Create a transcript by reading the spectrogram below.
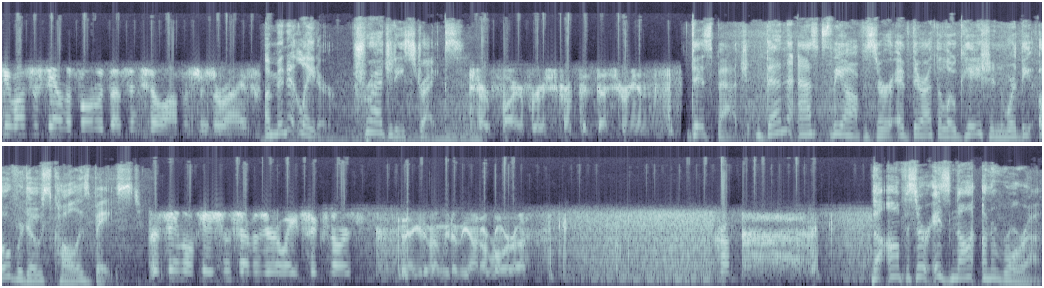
He wants to stay on the phone with us until officers arrive. A minute later, tragedy strikes. Start fire for a struck pedestrian. Dispatch then asks the officer if they're at the location where the overdose call is based. The same location, 7086 North. Negative. I'm going to be on Aurora. The officer is not on Aurora.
